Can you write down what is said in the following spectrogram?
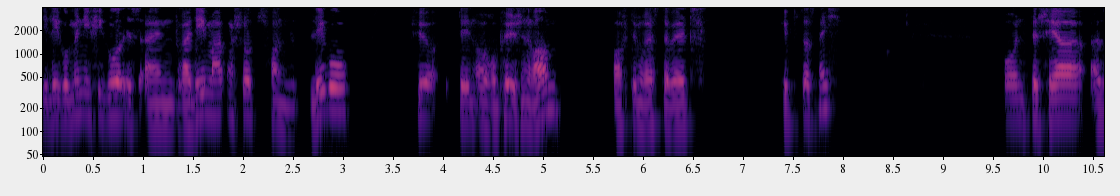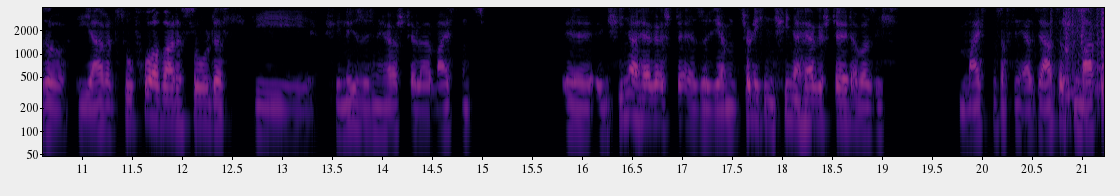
Die Lego Minifigur ist ein 3D-Markenschutz von Lego für den europäischen Raum. Auf dem Rest der Welt gibt es das nicht. Und bisher, also die Jahre zuvor, war das so, dass die chinesischen Hersteller meistens äh, in China hergestellt, also die haben natürlich in China hergestellt, aber sich meistens auf den asiatischen Markt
